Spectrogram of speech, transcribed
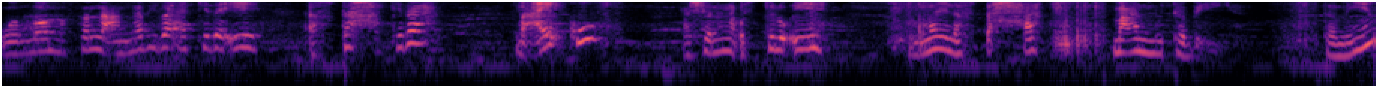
واللهم صل على النبي بقى كده إيه افتحها كده معاكم عشان أنا قلت له إيه والله لا افتحها مع المتابعين. تمام؟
